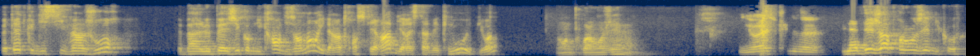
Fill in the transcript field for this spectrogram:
peut-être que d'ici 20 jours, eh ben, le PSG communiquera en disant non, il est intransférable, il reste avec nous et puis voilà. On le prolonger. mais- Il nous reste une, Il a déjà prolongé Nico.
